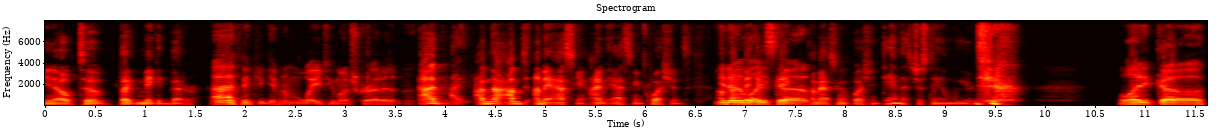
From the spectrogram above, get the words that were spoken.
you know, to like make it better. I think you're giving them way too much credit. I'm, I, I'm not, I'm, I'm asking, I'm asking questions. I'm You know, like, statement. uh, I'm asking a question. Damn, that's just damn weird. Like uh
